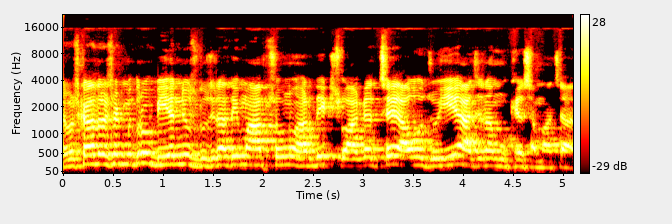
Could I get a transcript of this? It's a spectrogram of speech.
નમસ્કાર દર્શક મિત્રો બીએન ન્યૂઝ ગુજરાતીમાં આપ સૌનું હાર્દિક સ્વાગત છે. આવો જોઈએ આજના મુખ્ય સમાચાર.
